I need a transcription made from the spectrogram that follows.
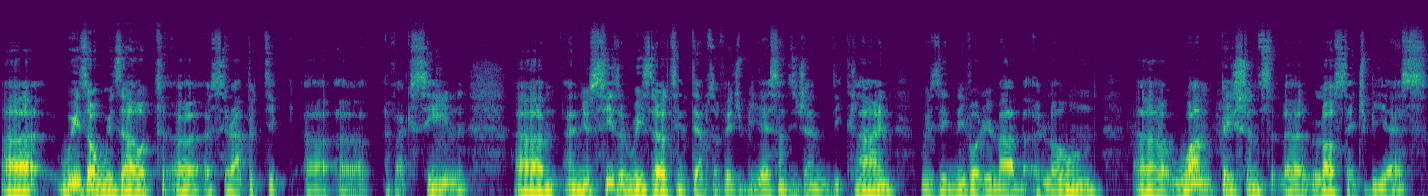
uh, with or without uh, a therapeutic uh, uh, vaccine. Um, and you see the results in terms of HBS antigen decline with the nivolumab alone. Uh, one patient lost HBS.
